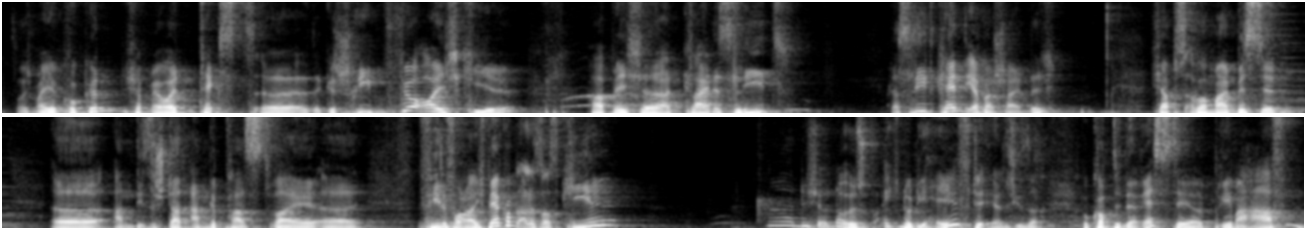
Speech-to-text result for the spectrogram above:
Jetzt muss ich mal hier gucken. Ich habe mir heute einen Text äh, geschrieben. Für euch, Kiel, habe ich äh, ein kleines Lied. Das Lied kennt ihr wahrscheinlich. Ich habe es aber mal ein bisschen äh, an diese Stadt angepasst, weil äh, viele von euch. Wer kommt alles aus Kiel? Ja, nicht, no, ist eigentlich nur die Hälfte, ehrlich gesagt. Wo kommt denn der Rest her? Bremerhaven?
